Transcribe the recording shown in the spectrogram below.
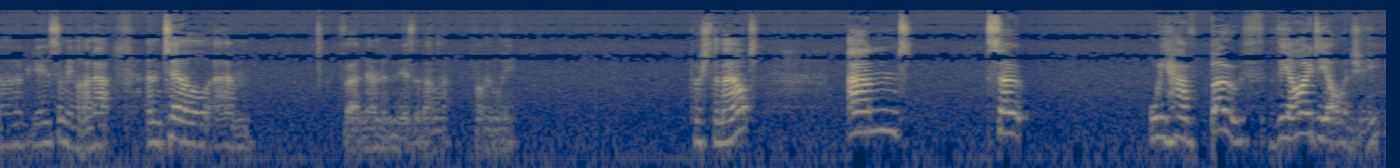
nine hundred years, something like that, until um, Ferdinand and Isabella finally pushed them out. And so we have both the ideology,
